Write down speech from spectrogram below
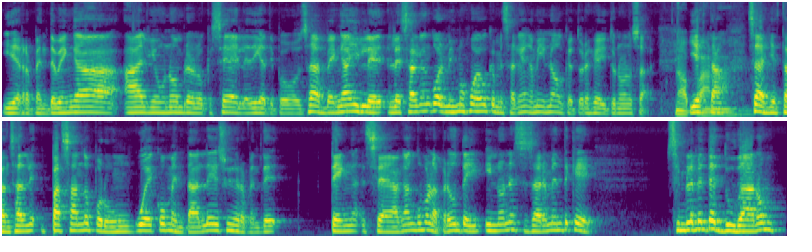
Y de repente venga alguien, un hombre o lo que sea, y le diga tipo, o sea, venga y le, le salgan con el mismo juego que me salgan a mí, no, que tú eres gay, tú no lo sabes. No, y están, ¿sabes? Y están pasando por un hueco mental de eso y de repente tenga- se hagan como la pregunta y, y no necesariamente que simplemente dudaron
